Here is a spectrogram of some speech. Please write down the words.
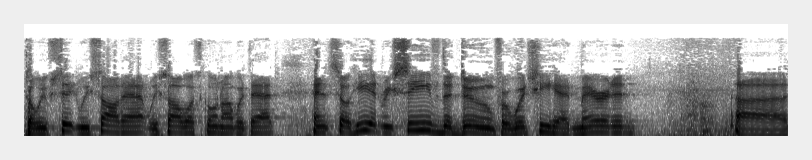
so we've see, we saw that, we saw what's going on with that, and so he had received the doom for which he had merited uh,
